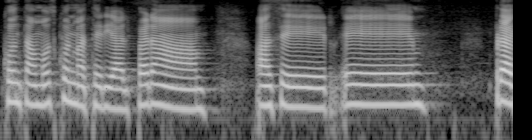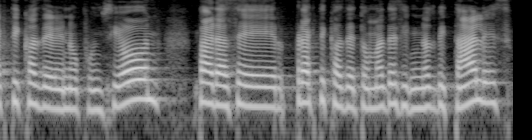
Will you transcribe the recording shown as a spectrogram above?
Contamos con material para hacer eh, prácticas de venopunción, para hacer prácticas de tomas de signos vitales.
